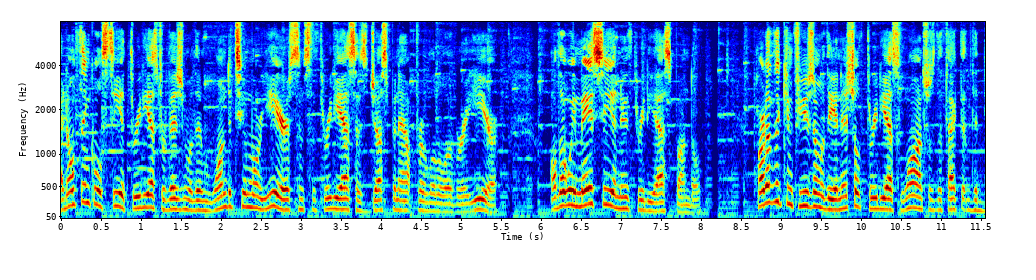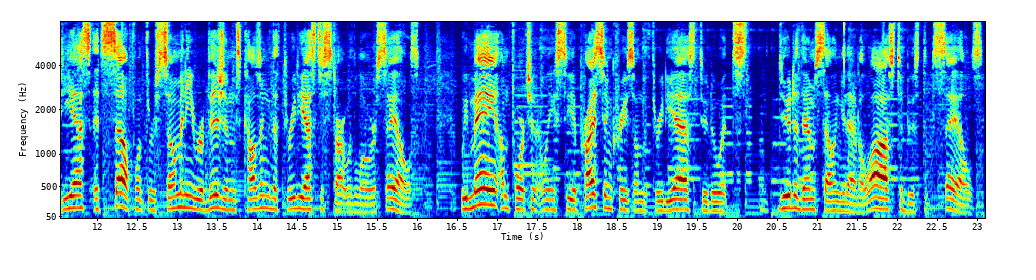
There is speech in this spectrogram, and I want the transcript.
I don't think we'll see a 3DS revision within one to two more years since the 3DS has just been out for a little over a year, although we may see a new 3DS bundle. Part of the confusion with the initial 3DS launch was the fact that the DS itself went through so many revisions, causing the 3DS to start with lower sales. We may, unfortunately, see a price increase on the 3DS due to its due to them selling it at a loss to boost its sales.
